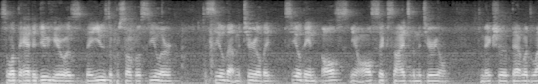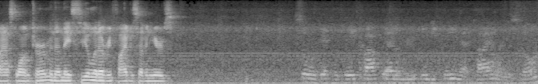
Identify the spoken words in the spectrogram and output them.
So what they had to do here was they used a Prosoco sealer to seal that material. They sealed the all you know all six sides of the material to make sure that that would last long term, and then they seal it every five to seven years. So would that, would they that in, in between that tile and the stone?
